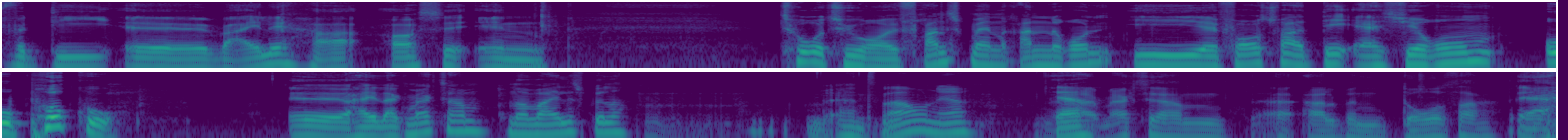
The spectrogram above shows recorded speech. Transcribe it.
fordi øh, Vejle har også en 22-årig franskmand rendende rundt i øh, forsvaret. Det er Jerome Opoko. Øh, har I lagt mærke til ham, når Vejle spiller? Hans navn, ja. Jeg Ja. har mærke til ham, Alben Dorsa. Ja,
